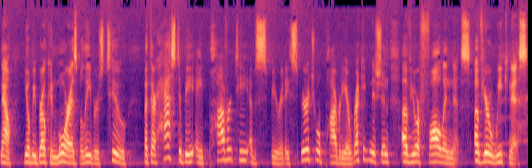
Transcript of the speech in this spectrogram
Now, you'll be broken more as believers too but there has to be a poverty of spirit, a spiritual poverty, a recognition of your fallenness, of your weakness.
